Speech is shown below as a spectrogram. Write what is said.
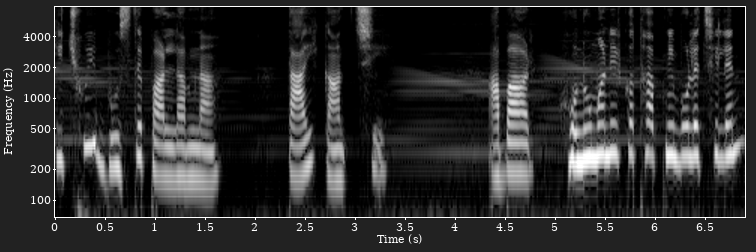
কিছুই বুঝতে পারলাম না। তাই কাঁদছি। আবার হনুমানের কথা আপনি বলেছিলেন?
